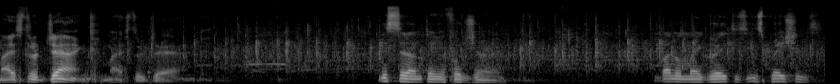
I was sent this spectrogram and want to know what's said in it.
Maestro Cenk, Maestro Cenk. Mr. Antonio Forcione, one of my greatest inspirations.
